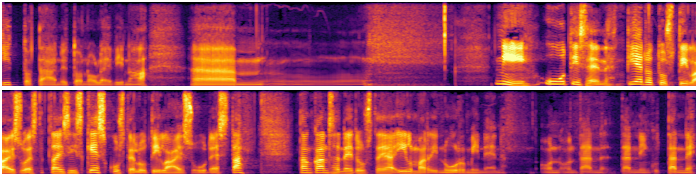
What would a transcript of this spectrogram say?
hitto tämä nyt on olevina. Ähm, niin, uutisen tiedotustilaisuudesta tai siis keskustelutilaisuudesta. Tämä on kansanedustaja Ilmari Nurminen on, on tämän, tämän niin kuin tänne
